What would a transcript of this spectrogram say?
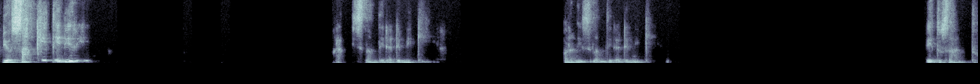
Dia sakiti diri. Orang Islam tidak demikian. Orang Islam tidak demikian. Itu satu.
